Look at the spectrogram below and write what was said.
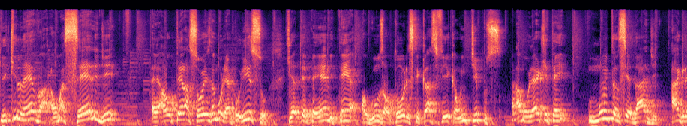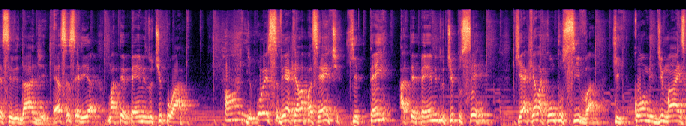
e que leva a uma série de é, alterações da mulher. Por isso que a TPM tem alguns autores que classificam em tipos. A mulher que tem muita ansiedade, agressividade, essa seria uma TPM do tipo A. Olha. Depois vem aquela paciente que tem a TPM do tipo C, que é aquela compulsiva, que come demais.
